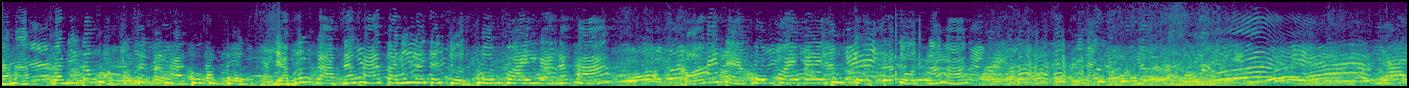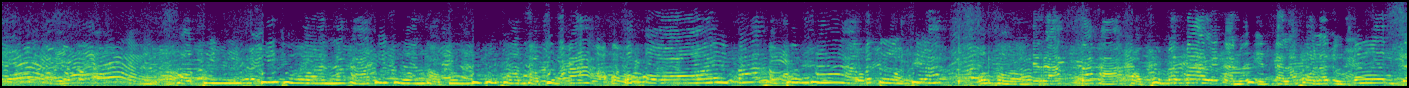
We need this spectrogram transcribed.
นะคะ วันนี้ต้องขอบคุณท่านประธานทุกทุกคนอย่าเพิ่งกลับนะคะ ตอนนี้เราจะจุดโคมไฟกันนะคะ ขอให้แจกโคมไฟไปทุกจุดนะจุดนะคะ ขอบคุณพี่ชวนนะคะ พี่ชวนขอบคุณพี่ทุกคนขอบคุณป้า โอ้โหป้าขอบคุณค่ะป้าตื่นที่รัก โอ้โหรักนะคะ ขอบคุณมากๆเลยค่ะ หนูเห็นแต่ ละคนแล้วหนูชื่นใจ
